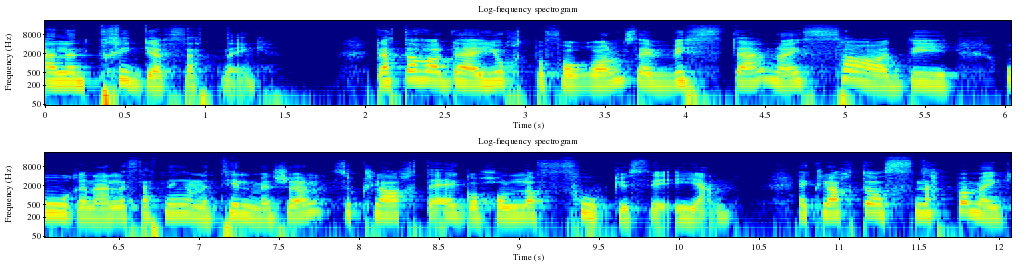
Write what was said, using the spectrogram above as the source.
eller en triggersetning. Dette hadde jeg gjort på forhånd, så jeg visste når jeg sa de ordene eller setningene til meg sjøl, så klarte jeg å holde fokuset igjen. Jeg klarte å snappe meg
